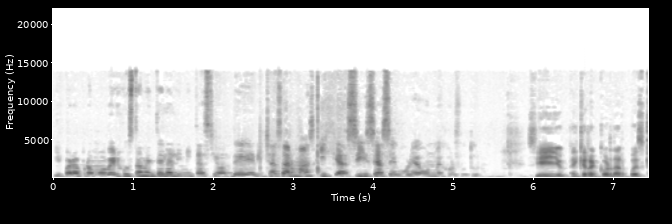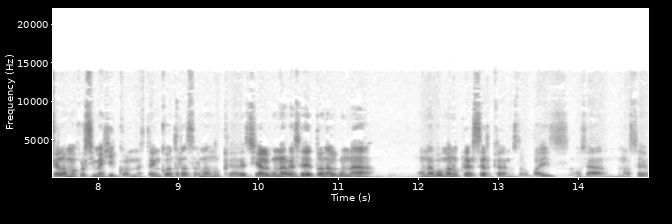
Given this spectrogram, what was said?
y para promover justamente la limitación de dichas armas y que así se asegure un mejor futuro. Sí, hay que recordar pues que a lo mejor si México no está en contra de las armas nucleares, si alguna vez se detona alguna una bomba nuclear cerca de nuestro país, o sea, no sé,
